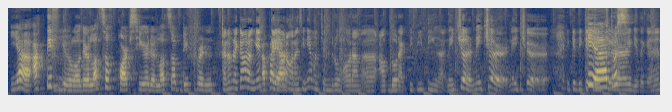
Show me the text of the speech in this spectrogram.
ya aktif Hmm. gitu loh. There are lots of parks here, there are lots of different Karena mereka orangnya Apa kayak ya? orang-orang sini emang cenderung orang eh, outdoor activity nggak, nature, nature, nature, dikit-dikit Iya, nature terus- gitu kan.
